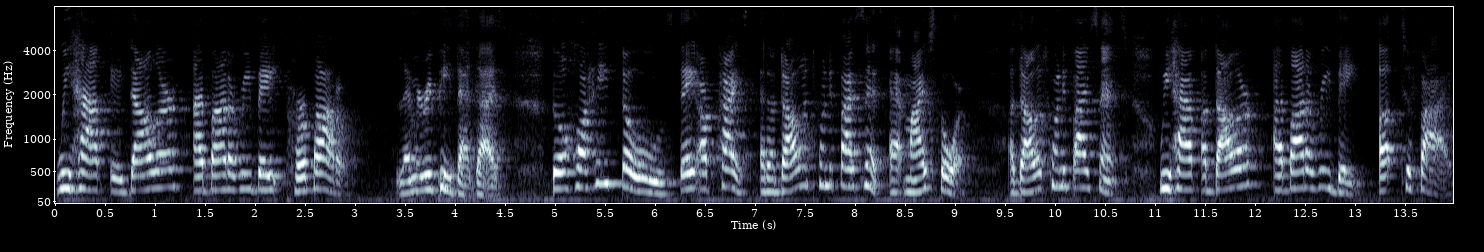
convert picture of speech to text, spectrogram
We have a dollar Ibotta rebate per bottle. Let me repeat that, guys. The Jarritos, they are priced at $1.25 at my store. $1.25. We have a dollar Ibotta rebate up to five.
